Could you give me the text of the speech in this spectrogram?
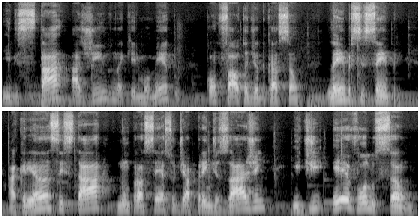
Ele está agindo naquele momento com falta de educação. Lembre-se sempre, a criança está num processo de aprendizagem e de evolução.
